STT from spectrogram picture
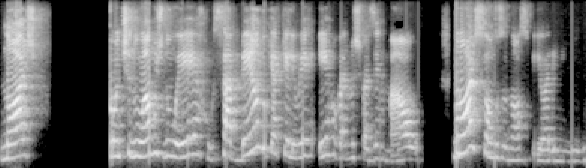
nós continuamos no erro, sabendo que aquele erro vai nos fazer mal. Nós somos o nosso pior inimigo.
